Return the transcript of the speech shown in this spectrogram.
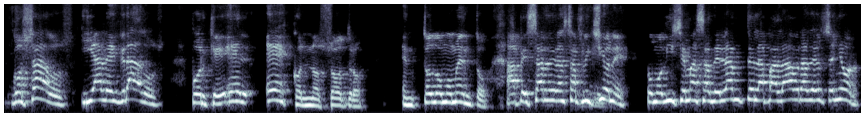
gozados y alegrados, porque Él es con nosotros en todo momento, a pesar de las aflicciones, como dice más adelante la palabra del Señor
